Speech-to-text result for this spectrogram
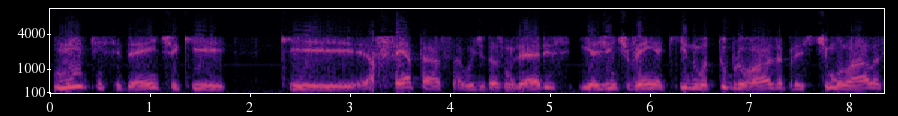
muito incidente que, que afeta a saúde das mulheres e a gente vem aqui no Outubro Rosa para estimulá-las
